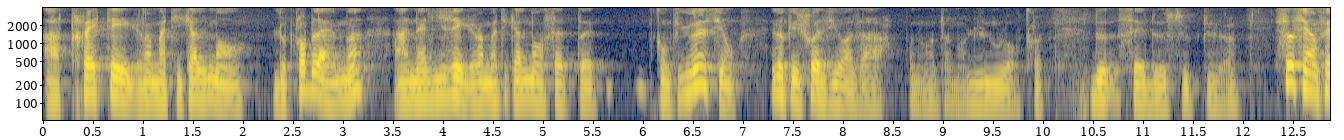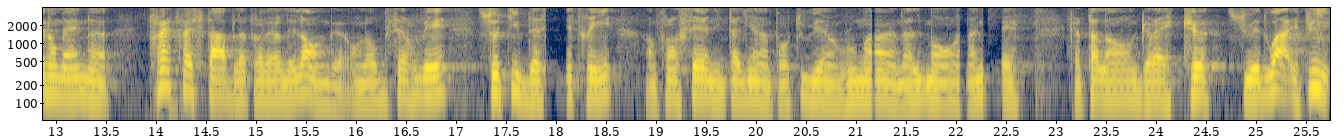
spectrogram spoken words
à traiter grammaticalement le problème, à analyser grammaticalement cette configuration, et donc il choisit au hasard, fondamentalement, l'une ou l'autre de ces deux structures. Ça, c'est un phénomène très très stable à travers les langues. On l'a observé, ce type d'asymétrie, en français, en italien, en portugais, en roumain, en allemand, en anglais, catalan, grec, suédois. Et puis,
